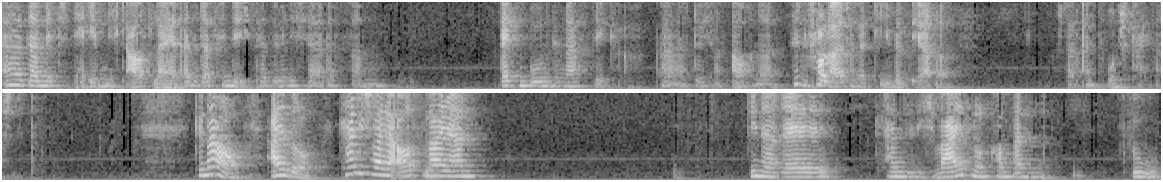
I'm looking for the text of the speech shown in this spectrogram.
äh, damit er eben nicht ausleiert. Also da finde ich persönlich ja, dass ähm, Beckenbodengymnastik äh, durchaus auch eine sinnvolle Alternative wäre, statt eines Wunschkaiserschnittes. Genau, also kann die Scheide ausleiern. Generell kann sie sich weiten und kommt dann zu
